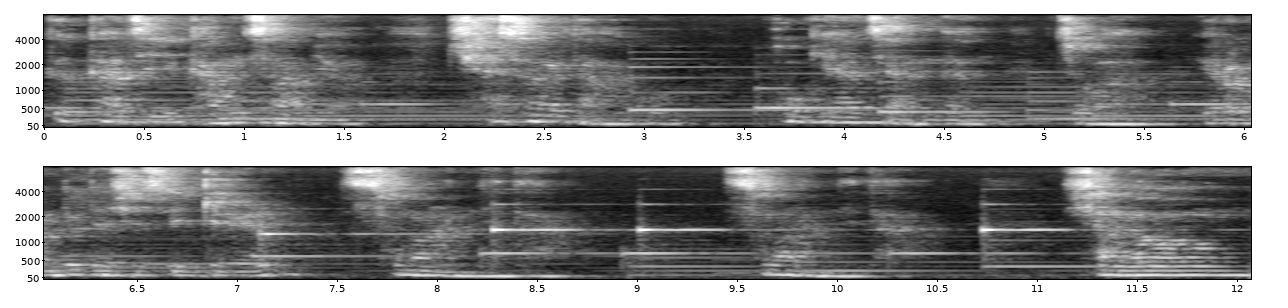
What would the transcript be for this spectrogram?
끝까지 감사하며 최선을 다하고 포기하지 않는 저와 여러분들 되실 수 있기를 소망합니다. 소망합니다. 샬롬.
